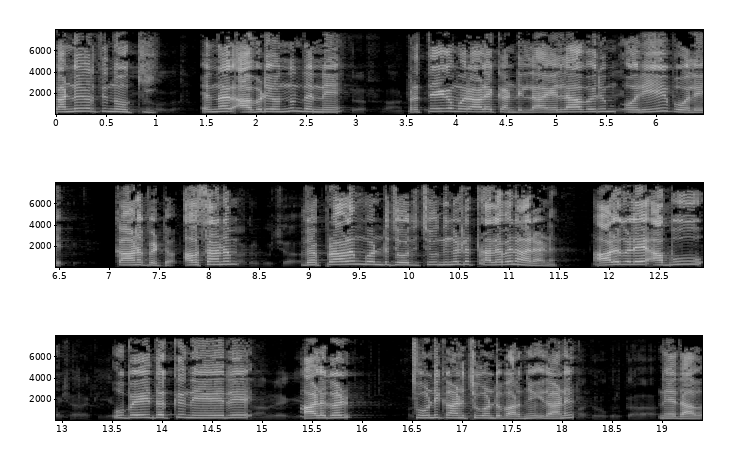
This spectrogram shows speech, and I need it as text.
കണ്ണുയർത്തി നോക്കി. എന്നാൽ അവിടെയൊന്നും തന്നെ പ്രത്യേകം ഒരാളെ കണ്ടില്ല. എല്ലാവരും ഒരേപോലെ കാണപ്പെട്ടു. അവസാനം വെപ്രാളം കൊണ്ട് ചോദിച്ചു നിങ്ങളുടെ തലവൻ ആരാണ്? ആളുകളെ അബൂ ഉബൈദക്ക് നേരെ ആളുകൾ ചൂണ്ടിക്കാണിച്ചുകൊണ്ട് പറഞ്ഞു ഇതാണ് നേതാവ്.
